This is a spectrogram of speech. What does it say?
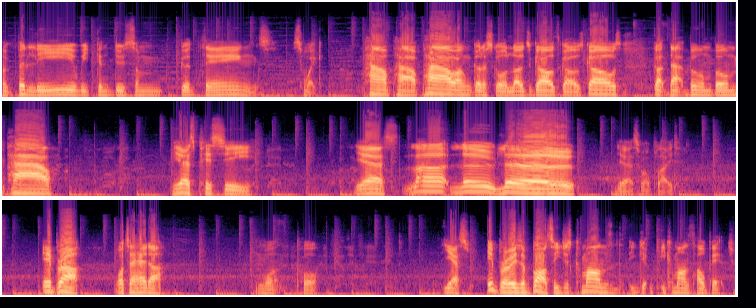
Hopefully, we can do some good things. Swag. Pow, pow, pow. I'm gonna score loads of goals, goals, goals. Got that boom, boom, pow. Yes, pissy. Yes, la, lo, lo. Yes, well played. Ibra, what a header. What poor. Yes, Ibra is a boss. He just commands. He, he commands the whole pitch.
